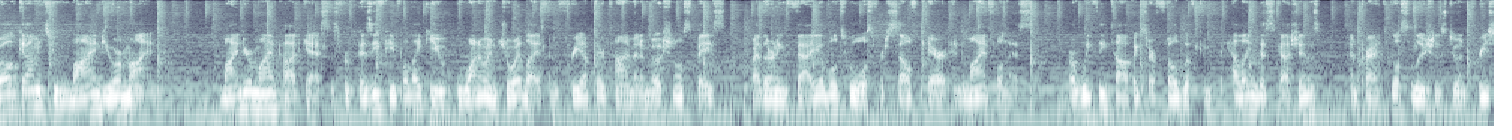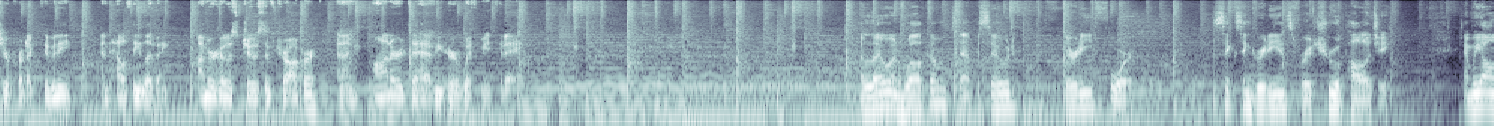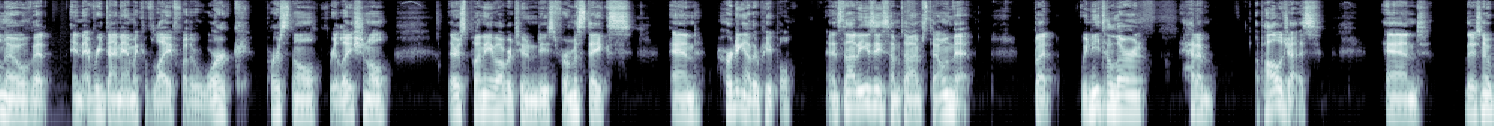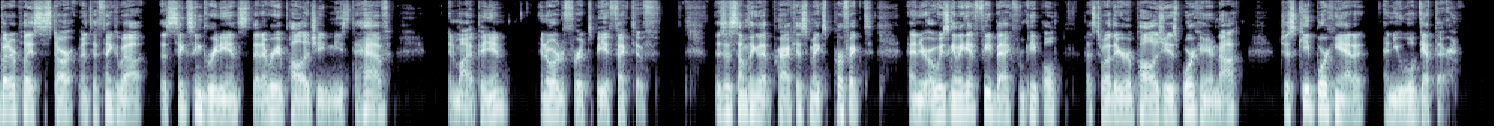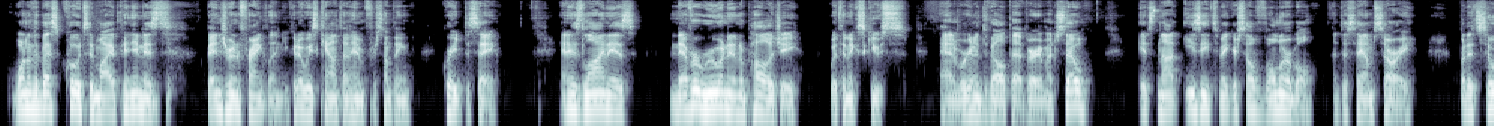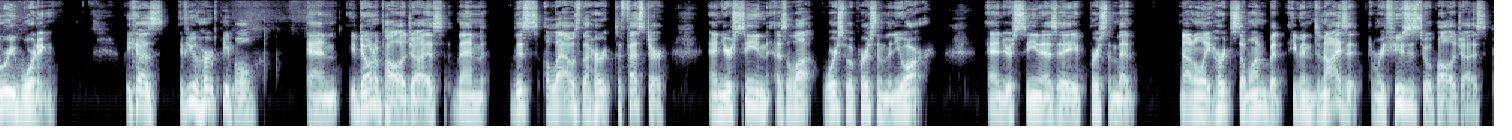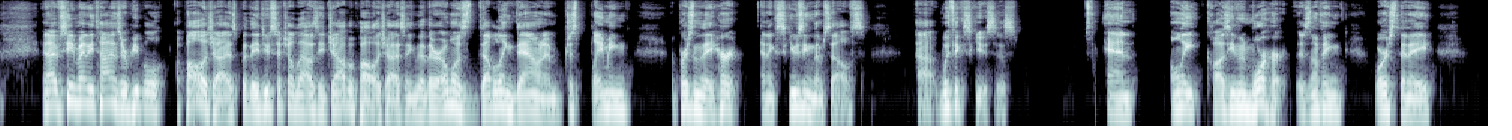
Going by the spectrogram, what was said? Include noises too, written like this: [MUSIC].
Welcome to Mind Your Mind. Mind Your Mind podcast is for busy people like you who want to enjoy life and free up their time and emotional space by learning valuable tools for self care and mindfulness. Our weekly topics are filled with compelling discussions and practical solutions to increase your productivity and healthy living. I'm your host, Joseph Tropper, and I'm honored to have you here with me today. Hello, and welcome to episode 34 Six Ingredients for a True Apology. And we all know that in every dynamic of life, whether work, personal, relational, there's plenty of opportunities for mistakes and hurting other people. And it's not easy sometimes to own that, but we need to learn how to apologize. And there's no better place to start than to think about the six ingredients that every apology needs to have, in my opinion, in order for it to be effective. This is something that practice makes perfect, and you're always going to get feedback from people as to whether your apology is working or not. Just keep working at it, and you will get there one of the best quotes, in my opinion, is Benjamin Franklin. You could always count on him for something great to say. And his line is never ruin an apology with an excuse. And we're going to develop that very much so. It's not easy to make yourself vulnerable and to say, I'm sorry, but it's so rewarding because if you hurt people and you don't apologize, then this allows the hurt to fester and you're seen as a lot worse of a person than you are. And you're seen as a person that not only hurts someone but even denies it and refuses to apologize. And I've seen many times where people apologize, but they do such a lousy job apologizing that they're almost doubling down and just blaming the person they hurt and excusing themselves uh, with excuses, and only cause even more hurt. There's nothing worse than a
